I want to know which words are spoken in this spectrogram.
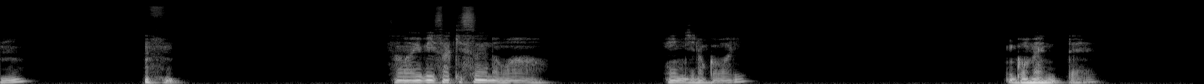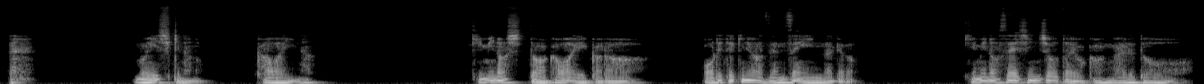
ん その指先吸うのは、返事の代わり？ごめんって？無意識なの。かわいいな。君の嫉妬は可愛いから、俺的には全然いいんだけど。君の精神状態を考えると、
